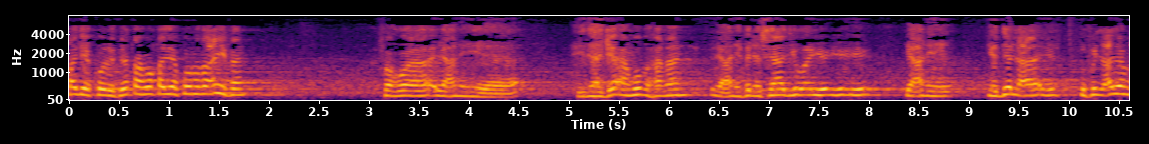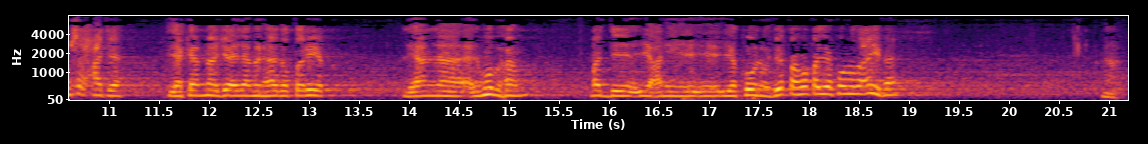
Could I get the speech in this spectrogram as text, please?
قد يكون ثقة وقد يكون ضعيفا. فهو يعني إذا جاء مبهما يعني في الإسناد يعني يدل يفيد عدم صحته. إذا كان ما جاء إلا من هذا الطريق. لأن المبهم قد يعني يكون ثقة وقد يكون ضعيفا. نعم.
